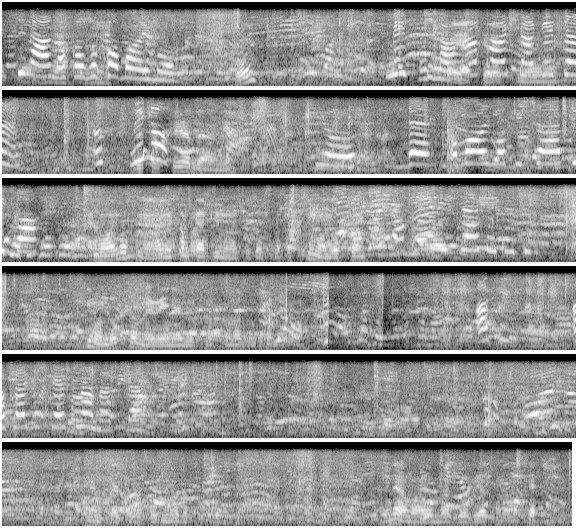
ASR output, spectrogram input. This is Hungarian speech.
Mit csinálnak azok a majmok? Hogy? Mit csinálnak? Keresgélnek. segíteni? Mi De csak a... térdelni. Jó. De a majmok is szeretik a... A majmok nem, ők inkább gyümölcsöt esznek. Ezt kimondottan, Én is szeretik kimondottan növényevőknek van az útja. Aki... Az egyikes nem ettem. Nem kell talakodni, oda fog De ne a majom nagy dobjat, hanem a kecső.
